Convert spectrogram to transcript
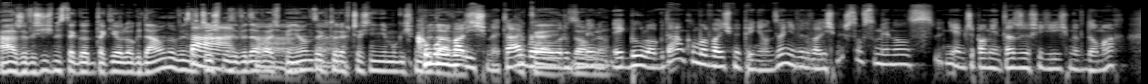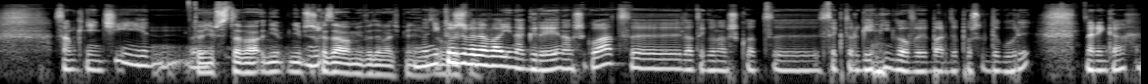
a, że wyszliśmy z tego takiego lockdownu, więc tak, zaczęliśmy wydawać tak, pieniądze, tak. które wcześniej nie mogliśmy kumulowaliśmy, wydawać. tak? Okay, bo rozumiem, dobra. jak był lockdown, kumulowaliśmy pieniądze, nie wydawaliśmy. Zresztą w sumie, no, nie wiem, czy pamiętasz, że siedzieliśmy w domach zamknięci. I, no, to nie, nie, nie przeszkadzało nie, mi wydawać pieniędzy. No niektórzy wydawali na gry na przykład, y, dlatego na przykład y, sektor gamingowy bardzo poszedł do góry na rynkach.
